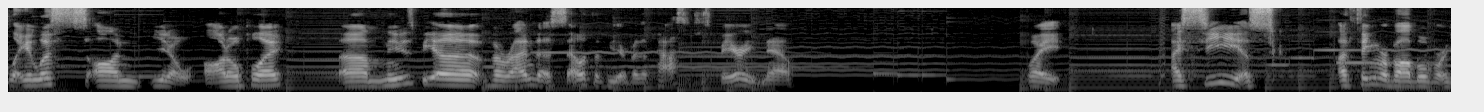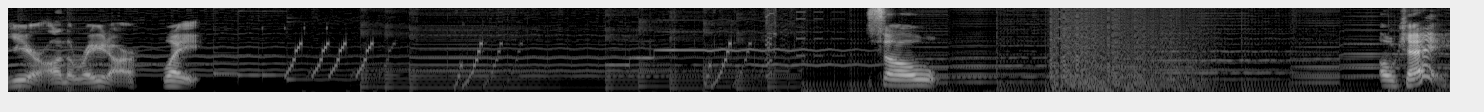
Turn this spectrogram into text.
playlists on you know autoplay. Um, there used to be a veranda south of here, but the passage is buried now. Wait, I see a a thingamabob over here on the radar. Wait. So. Okay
